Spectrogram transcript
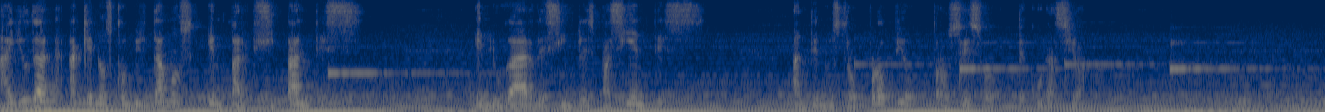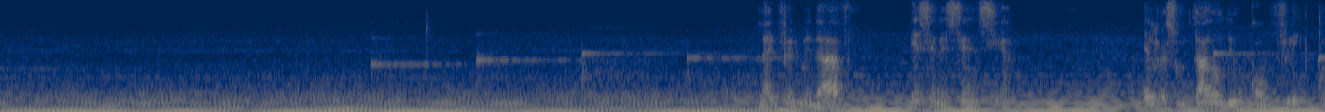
ayudan a que nos convirtamos en participantes en lugar de simples pacientes ante nuestro propio proceso de curación. Enfermedad es en esencia el resultado de un conflicto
